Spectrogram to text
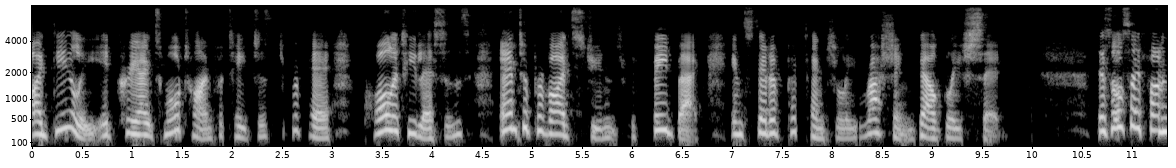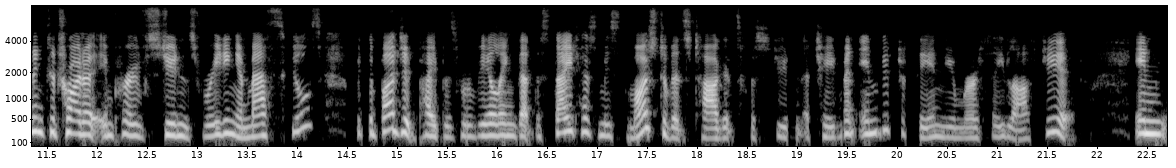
ideally, it creates more time for teachers to prepare quality lessons and to provide students with feedback instead of potentially rushing, Dalgleish said. There's also funding to try to improve students' reading and math skills, with the budget papers revealing that the state has missed most of its targets for student achievement in literacy and numeracy last year. In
